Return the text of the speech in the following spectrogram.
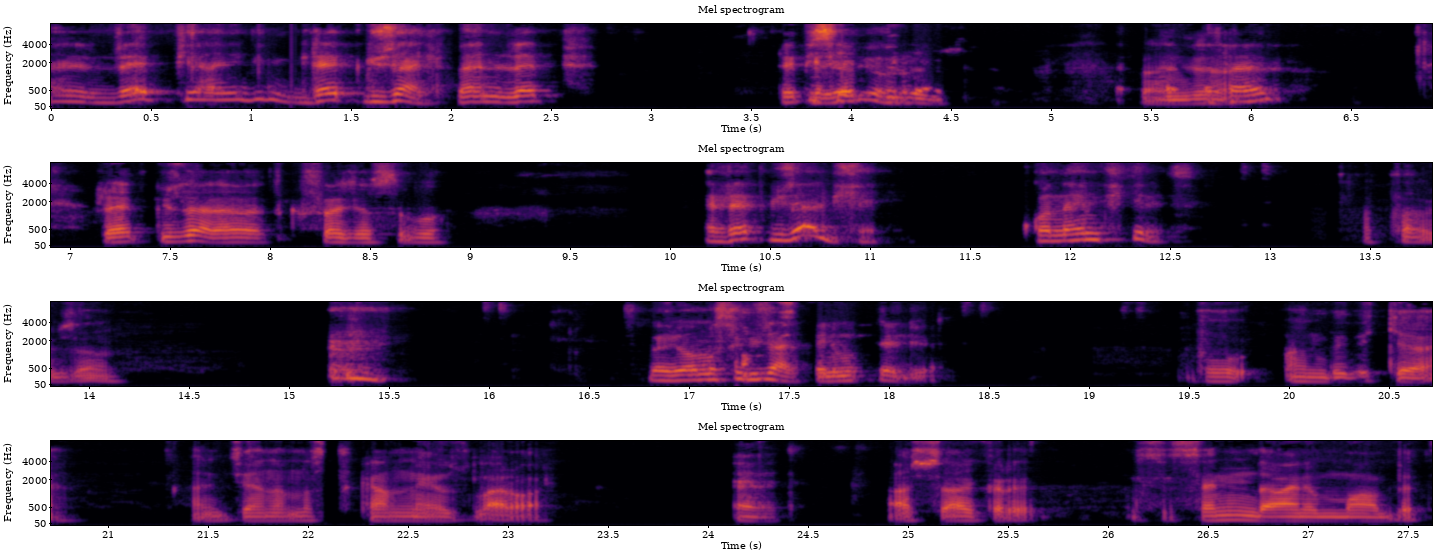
yani rap yani bil- rap güzel. Ben rap rap'i Rap seviyorum. güzel. Bence. Efendim? Rap güzel evet kısacası bu. E, Rap güzel bir şey. Bu konuda hemfikiriz. Ha, tabii canım. Böyle olması güzel. Beni mutlu ediyor. bu hani dedik ya hani canımız sıkan mevzular var. Evet. Aşağı yukarı senin de aynı bu muhabbet.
